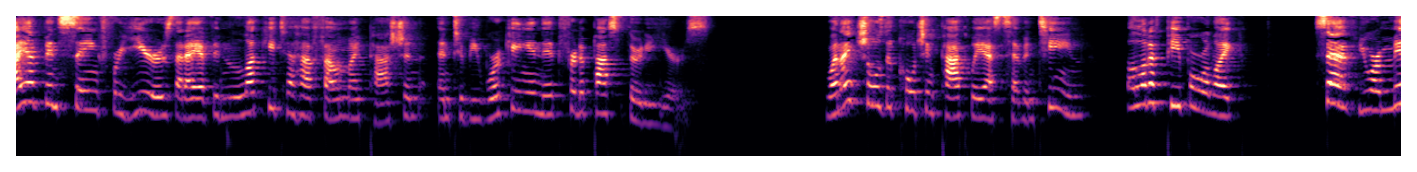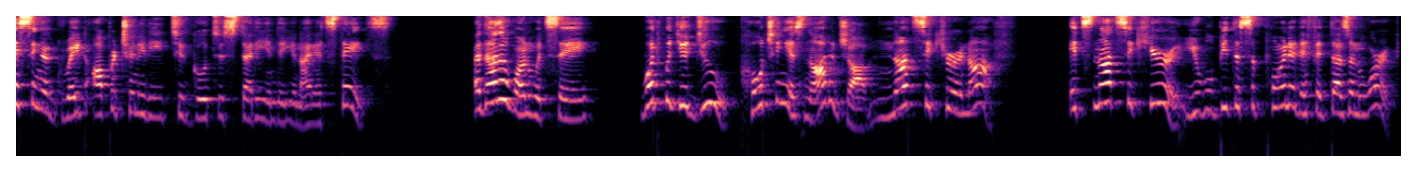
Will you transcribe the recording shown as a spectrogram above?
I have been saying for years that I have been lucky to have found my passion and to be working in it for the past 30 years. When I chose the coaching pathway at 17, a lot of people were like, Sev, you are missing a great opportunity to go to study in the United States. Another one would say, What would you do? Coaching is not a job, not secure enough. It's not secure. You will be disappointed if it doesn't work.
